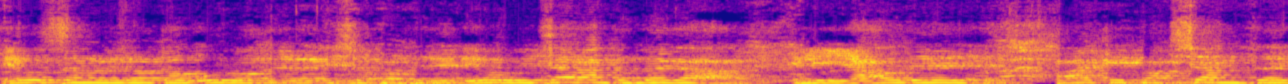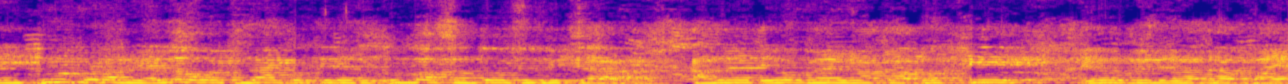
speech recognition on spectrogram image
ದೇವಸ್ಥಾನಗಳಿರುವಂತ ಊರು ಅಂತ ಹೇಳಕ್ಕೆ ಇಷ್ಟಪಡ್ತೀನಿ. ದೇವರ ವಿಚಾರ ಅಂತಂದಾಗ ಇಲ್ಲಿ ಯಾವುದೇ ಪಾರ್ಟಿ, ಪಕ್ಷ ಅಂತ ಇದ್ರೂ ಕೂಡ ಎಲ್ಲ ಒಟ್ಟಾಗಿ ಗೊತ್ತಿರೋದು ತುಂಬಾ ಸಂತೋಷದ ವಿಚಾರ. ಅಂದ್ರೆ ದೇವ್ರ ಮೇಲಿರುವಂತಹ ಭಕ್ತಿ, ದೇವ್ರ ಮೇಲಿರುವಂತಹ ಭಯ.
